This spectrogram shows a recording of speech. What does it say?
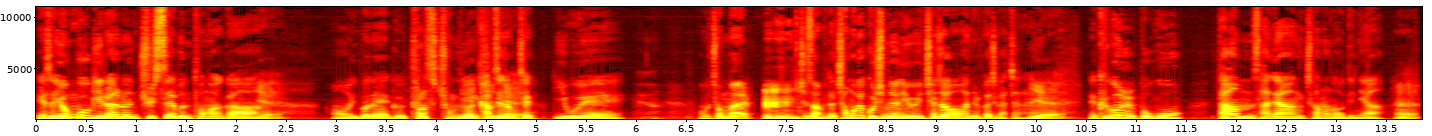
그래서 영국이라는 G7 통화가 예. 어 이번에 그 트러스 총리 그렇지. 감세 정책 예. 이후에 어, 정말 죄송합니다. 1990년 네. 이후에 최저 환율까지 갔잖아요. 예. 그걸 보고 다음 사냥 천원 어디냐 예.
